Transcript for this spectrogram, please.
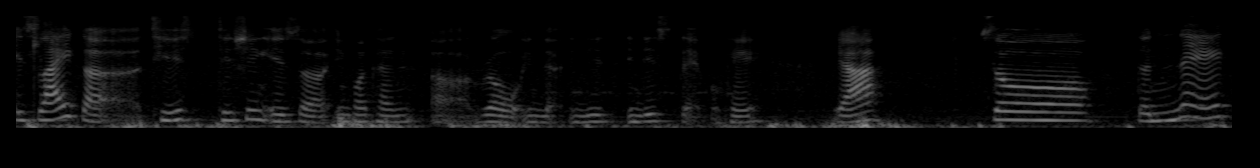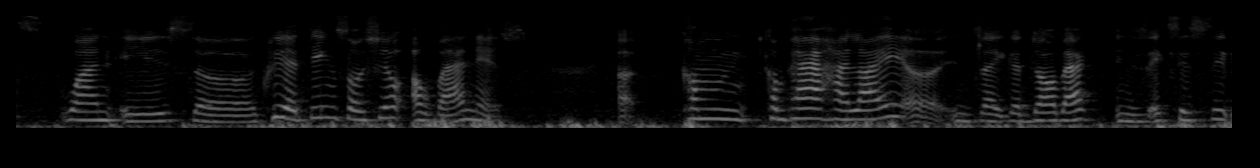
It's like uh, teach, teaching is an important uh, role in, the, in, this, in this step, okay? Yeah. So the next one is uh, creating social awareness. Uh, com- compare highlight uh, like a drawback is excessive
